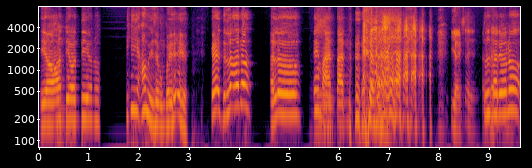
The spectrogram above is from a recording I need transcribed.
Iya onti-onti ngono. Iki apa ya sambang bayi ya? Kayak delok ono. Halo, eh mantan. Iya, saya. Terus Mariono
